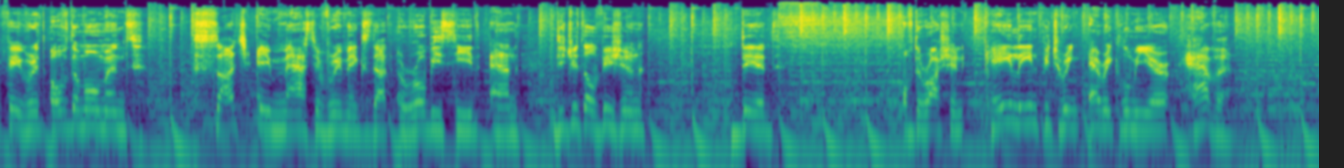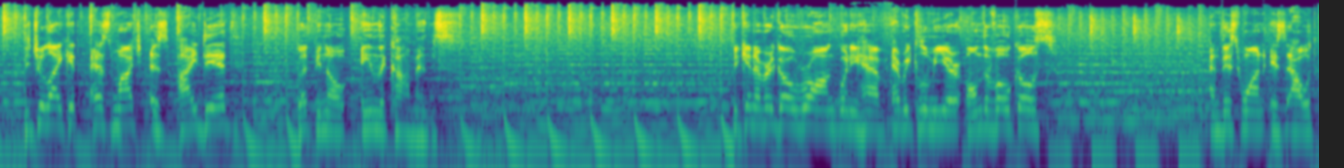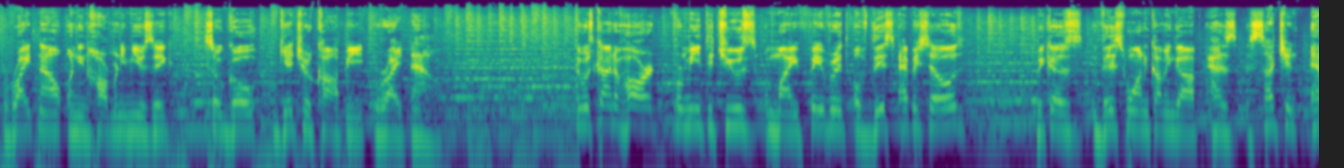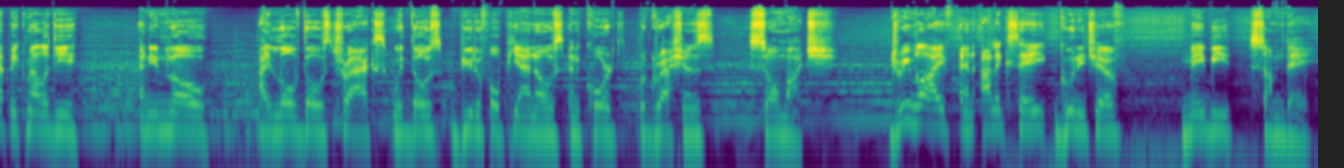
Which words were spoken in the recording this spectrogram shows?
Favorite of the moment. Such a massive remix that Robbie Seed and Digital Vision did of the Russian K-Lean featuring Eric Lumiere Heaven. Did you like it as much as I did? Let me know in the comments. You can never go wrong when you have Eric Lumiere on the vocals. And this one is out right now on In Harmony Music. So go get your copy right now. It was kind of hard for me to choose my favorite of this episode, because this one coming up has such an epic melody. And you know, I love those tracks with those beautiful pianos and chord progressions so much. Dream Life and Alexei Gunichev, maybe someday.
